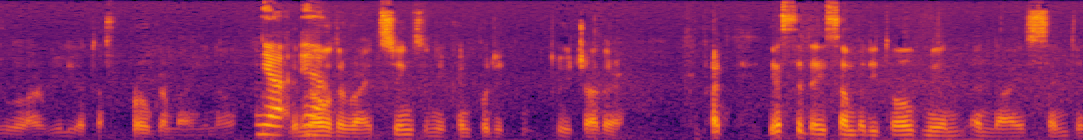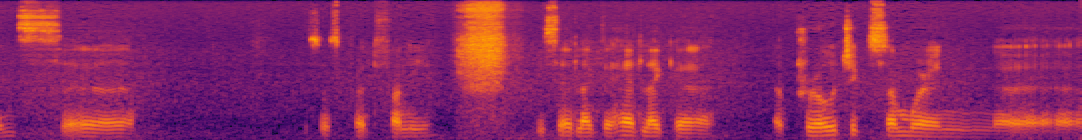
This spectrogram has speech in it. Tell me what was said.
you are really a tough programmer, you know. yeah You yeah know the right things and you can put it to each other. But yesterday somebody told me a, a nice sentence. Uh, this was quite funny. He said like they had like a, a project somewhere in uh,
